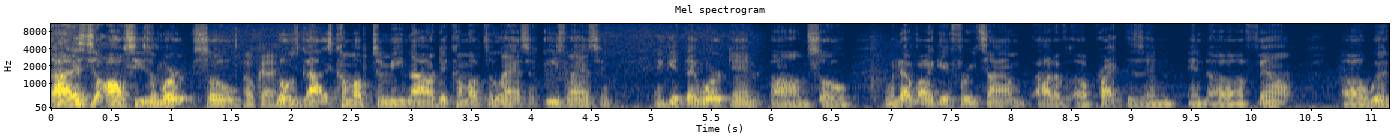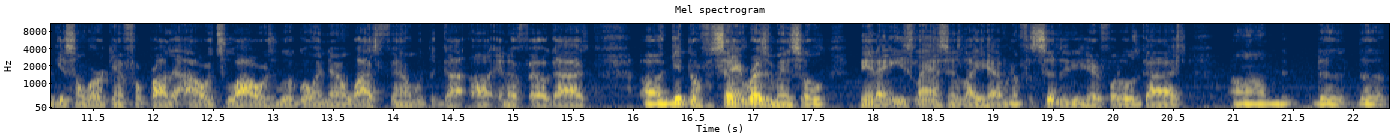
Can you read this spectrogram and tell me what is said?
Uh, it's all season work. So Okay. those guys come up to me now. They come up to Lansing, East Lansing, and get their work in. Um, so whenever I get free time out of uh, practice and, and uh, film, uh, we'll get some work in for probably an hour, two hours. We'll go in there and watch film with the guy, uh, NFL guys, uh, get the same resume. So being at East Lansing is like having a facility here for those guys. Um, the, the the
